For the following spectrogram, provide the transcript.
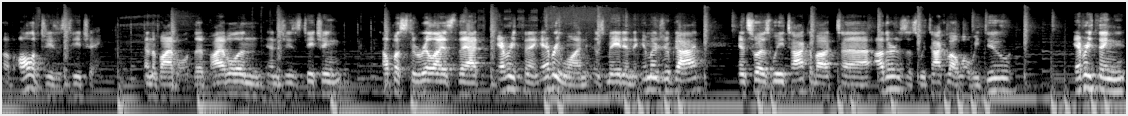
of all of Jesus' teaching and the Bible. The Bible and, and Jesus' teaching help us to realize that everything, everyone is made in the image of God. And so as we talk about uh, others, as we talk about what we do, everything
